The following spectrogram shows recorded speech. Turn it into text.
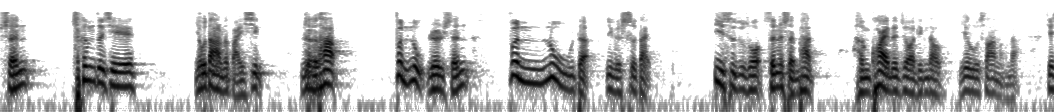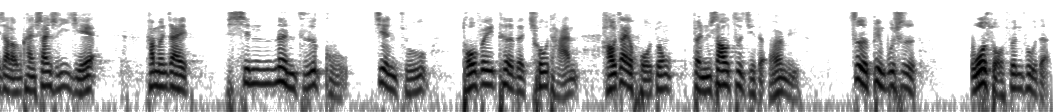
神称这些犹大的百姓惹他愤怒、惹神愤怒的一个世代，意思就是说，神的审判很快的就要临到耶路撒冷了。接下来我们看三十一节，他们在新嫩子谷建筑陀菲特的秋坛，好在火中焚烧自己的儿女。这并不是我所吩咐的，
